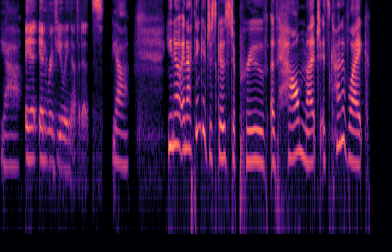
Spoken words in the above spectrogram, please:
Yeah. in, in reviewing evidence. Yeah. You know, and I think it just goes to prove of how much it's kind of like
